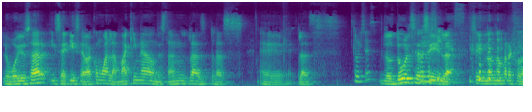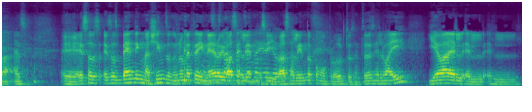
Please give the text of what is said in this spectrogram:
lo voy a usar y se, y se va como a la máquina donde están las, las, eh, las ¿Dulces? los dulces, sí, la- sí, no, no me recuerdo eso. Eh, esas, esas vending machines donde uno mete dinero y va saliendo, sí, va saliendo como productos. Entonces él va ahí, lleva el, el, el,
